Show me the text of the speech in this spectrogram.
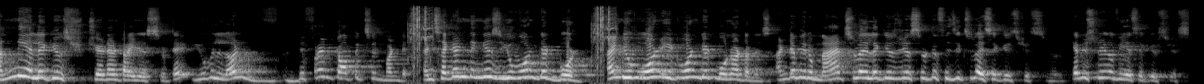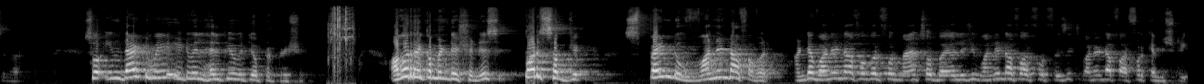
అన్ని ఎల్ఏక్యూస్ చేయడానికి ట్రై చేస్తుంటే you will learn different topics in one day and second thing is you won't get bored and you won't it won't get monotonous అంటే మీరు మ్యాథ్స్లో ఎల్ఏక్యూస్ చేస్తుంటే ఫిజిక్స్లో ఎస్ఏక్యూస్ చేస్తున్నారు. కెమిస్ట్రీలో విఎస్ఏక్యూస్ చేస్తున్నారు. So in that way it will help you with your preparation our recommendation is per subject spend one and half hour అంటే one and half hour for maths or biology one and half hour for physics one and half hour for chemistry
